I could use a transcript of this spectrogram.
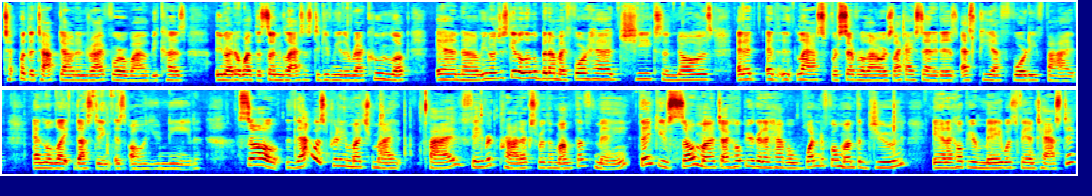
put the top down and drive for a while because you know I don't want the sunglasses to give me the raccoon look and um, you know just get a little bit on my forehead cheeks and nose and it, it, it lasts for several hours like I said it is SPF 45 and the light dusting is all you need so that was pretty much my five favorite products for the month of May. Thank you so much. I hope you're going to have a wonderful month of June, and I hope your May was fantastic.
